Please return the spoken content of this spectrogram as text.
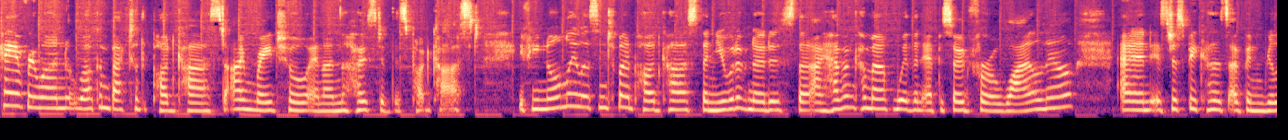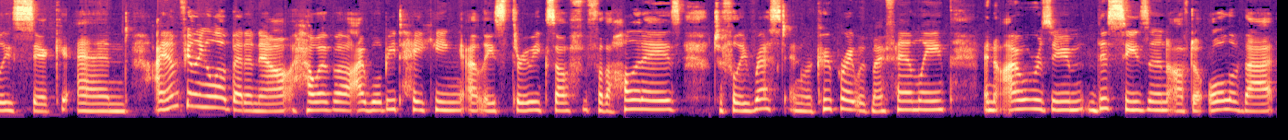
Hey everyone, welcome back to the podcast. I'm Rachel and I'm the host of this podcast. If you normally listen to my podcast, then you would have noticed that I haven't come up with an episode for a while now, and it's just because I've been really sick and I am feeling a lot better now. However, I will be taking at least three weeks off for the holidays to fully rest and recuperate with my family, and I will resume this season after all of that.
